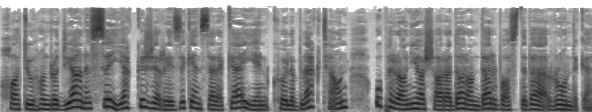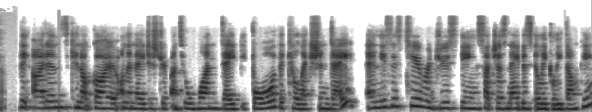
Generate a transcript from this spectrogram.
خاتو هنرجیانس یک جریزکن سرکه ین کل بلک تاون و پرانیا شارداران در باسته به روندکه. The items cannot go on the nature strip until one day before the collection date. And this is to reduce things such as neighbours illegally dumping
